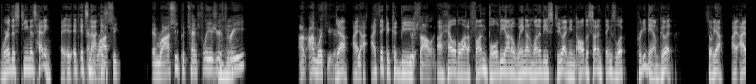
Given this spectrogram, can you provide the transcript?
where this team is heading. It, it, it's and not. Rossi, and Rossi potentially is your Mhm. three. I'm, I'm with you here. yeah, I, Yeah. I I think it could be You're solid. a hell of a lot of fun. Boldy on a wing on one of these two. I mean, all of a sudden things look pretty damn good. So yeah, I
